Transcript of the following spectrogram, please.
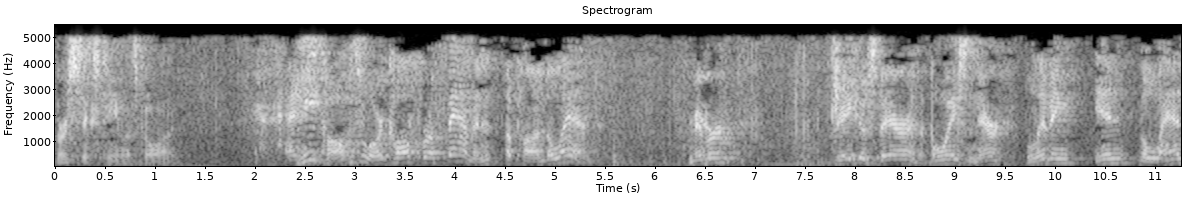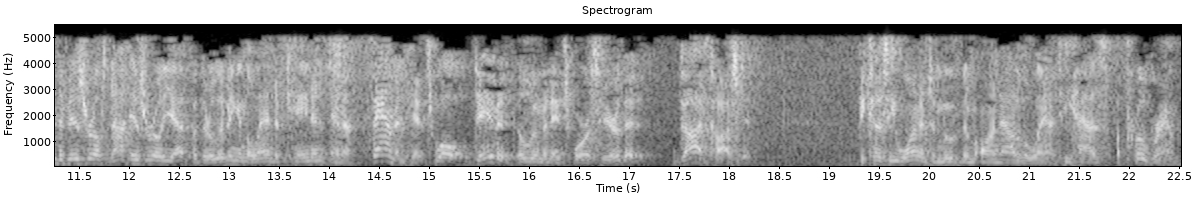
Verse 16, let's go on. And he called, this Lord, called for a famine upon the land. Remember, Jacob's there and the boys, and they're living in the land of Israel. It's not Israel yet, but they're living in the land of Canaan, and a famine hits. Well, David illuminates for us here that God caused it because he wanted to move them on out of the land. He has a program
